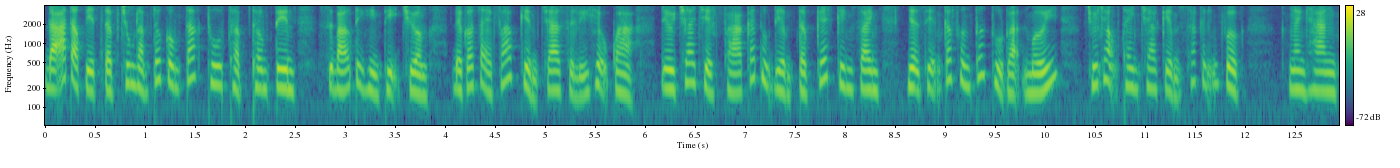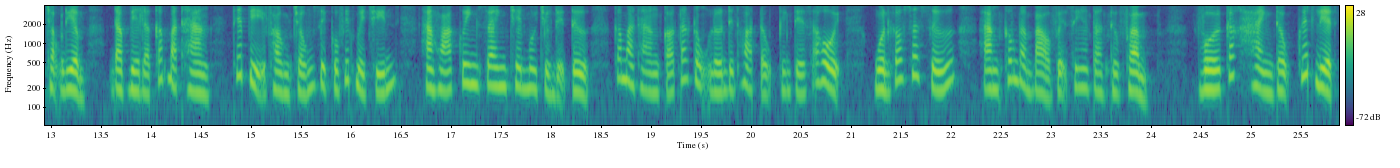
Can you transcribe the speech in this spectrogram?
đã đặc biệt tập trung làm tốt công tác thu thập thông tin, dự báo tình hình thị trường để có giải pháp kiểm tra xử lý hiệu quả, điều tra triệt phá các tụ điểm tập kết kinh doanh, nhận diện các phương thức thủ đoạn mới, chú trọng thanh tra kiểm soát các lĩnh vực, ngành hàng trọng điểm, đặc biệt là các mặt hàng, thiết bị phòng chống dịch COVID-19, hàng hóa kinh doanh trên môi trường điện tử, các mặt hàng có tác động lớn đến hoạt động kinh tế xã hội, nguồn gốc xuất xứ, hàng không đảm bảo vệ sinh an toàn thực phẩm. Với các hành động quyết liệt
